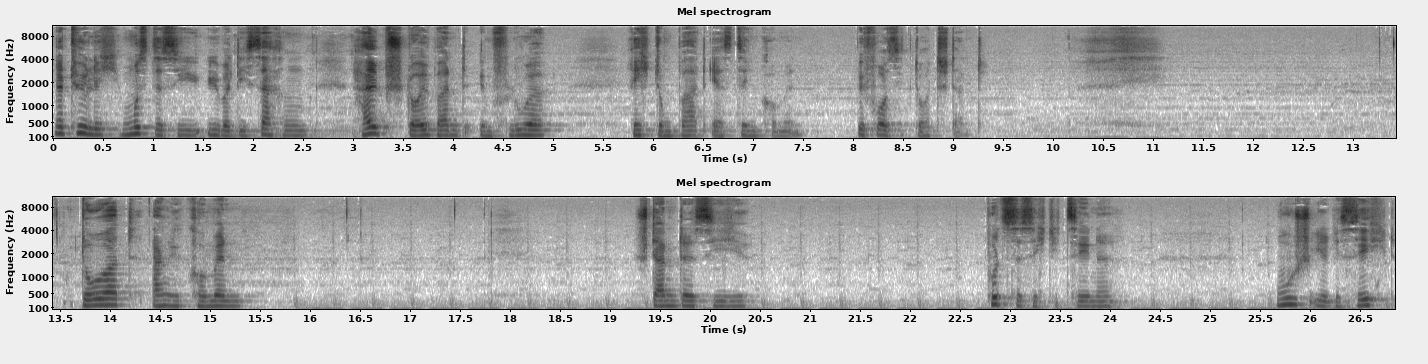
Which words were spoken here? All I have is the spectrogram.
Natürlich musste sie über die Sachen halb stolpernd im Flur Richtung Bad erst hinkommen, bevor sie dort stand. Dort angekommen stand sie, putzte sich die Zähne, wusch ihr Gesicht,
